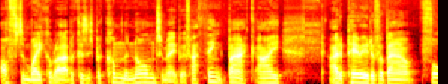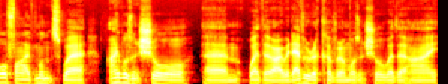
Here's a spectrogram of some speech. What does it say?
often wake up like that because it's become the norm to me. But if I think back, I, I had a period of about four or five months where I wasn't sure um, whether I would ever recover and wasn't sure whether I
